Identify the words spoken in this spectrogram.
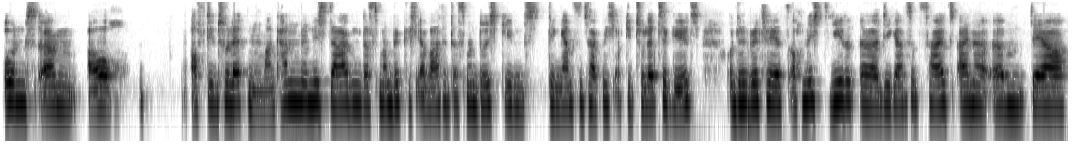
Und ähm, auch auf den Toiletten. Man kann mir nicht sagen, dass man wirklich erwartet, dass man durchgehend den ganzen Tag nicht auf die Toilette geht. Und da wird ja jetzt auch nicht jede, äh, die ganze Zeit eine ähm, der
